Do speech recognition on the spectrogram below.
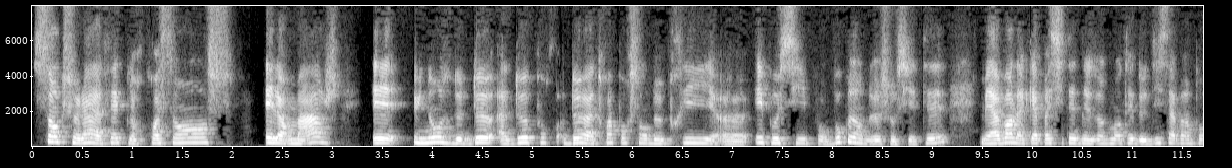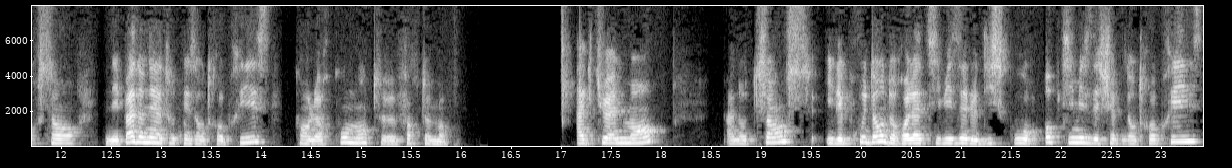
sans que cela affecte leur croissance et leur marge et une hausse de 2 à, 2 à 3% de prix euh, est possible pour beaucoup de sociétés, mais avoir la capacité de les augmenter de 10 à 20% n'est pas donné à toutes les entreprises quand leurs coûts montent euh, fortement. Actuellement, à notre sens, il est prudent de relativiser le discours optimiste des chefs d'entreprise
